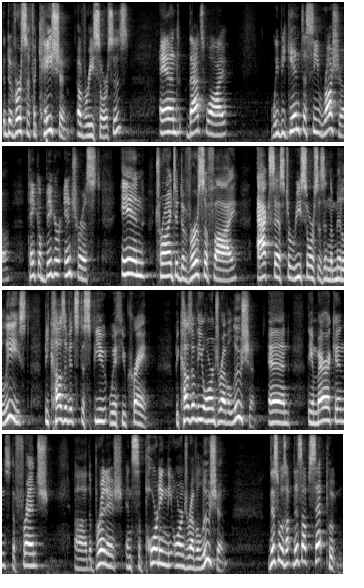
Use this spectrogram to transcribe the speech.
the diversification of resources. And that's why we begin to see Russia take a bigger interest in trying to diversify access to resources in the Middle East because of its dispute with Ukraine, because of the Orange Revolution. And the Americans, the French, uh, the British in supporting the Orange Revolution, this, was, this upset Putin,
